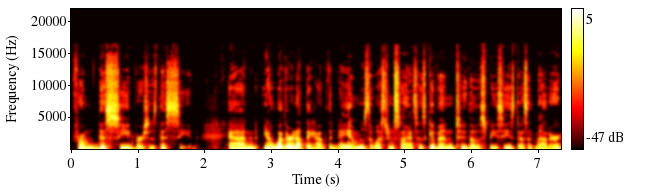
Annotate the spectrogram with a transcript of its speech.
from this seed versus this seed. And you know, whether or not they have the names that Western science has given to those species doesn't matter,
